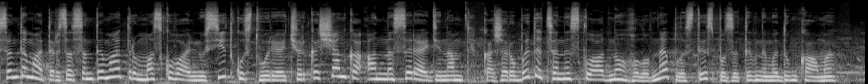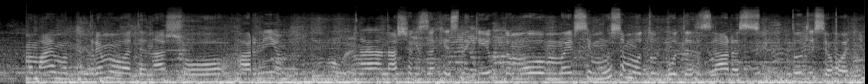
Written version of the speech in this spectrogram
Сантиметр за сантиметром маскувальну сітку створює черкащанка Анна Середіна. Каже, робити це не складно, головне плести з позитивними думками. Ми маємо підтримувати нашу армію, е, наших захисників. Тому ми всі мусимо тут бути зараз, тут і сьогодні.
